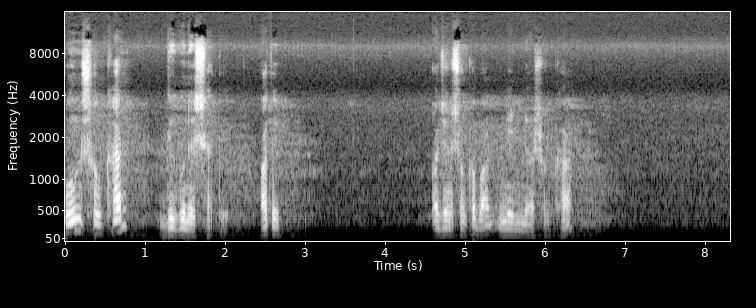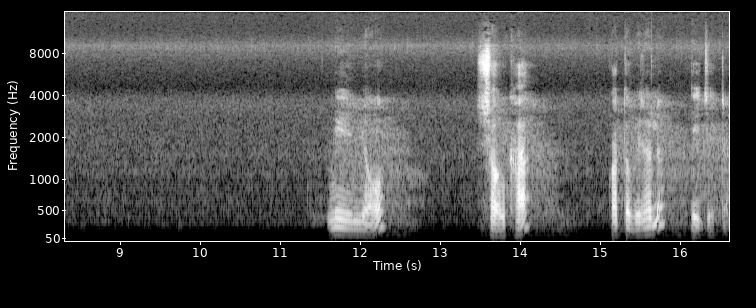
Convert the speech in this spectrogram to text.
কোন সংখ্যার দ্বিগুণের সাথে? অতএব অজানা সংখ্যা বা নির্ণয় সংখ্যা। নির্ণয় সংখ্যা কত বের হলো? এই যেটা।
